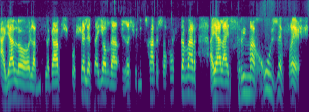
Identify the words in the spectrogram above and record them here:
היה לו, למפלגה שפושלת היום, זה שניצחה בסופו של דבר, היה לה 20 אחוז הפרש.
